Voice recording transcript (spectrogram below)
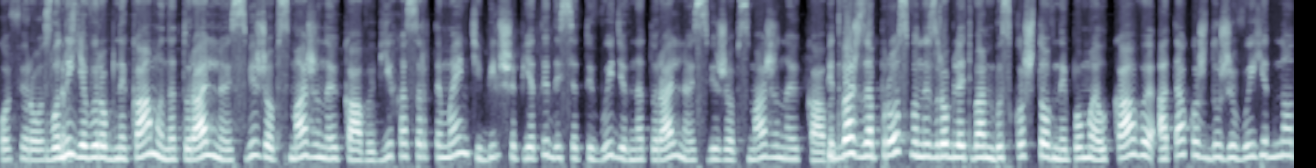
Coffee Roasters. Вони є виробниками натуральної свіжообсмаженої кави. В їх асортименті більше 50 видів натуральної свіжообсмаженої кави. Під ваш запрос вони зроблять вам безкоштовний помел кави, а також дуже вигідно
